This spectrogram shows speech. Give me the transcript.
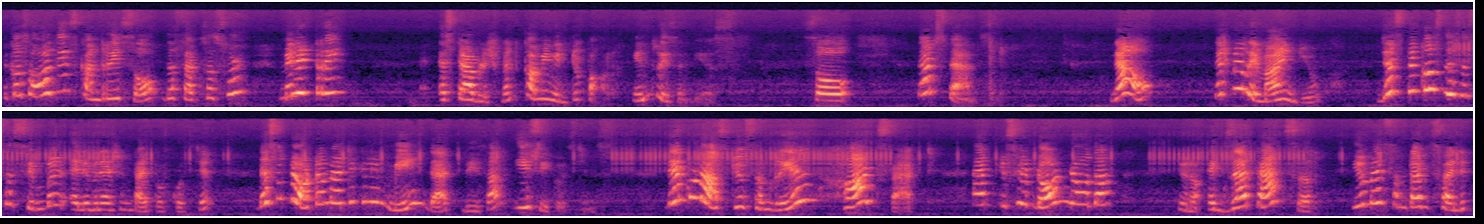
because all these countries saw the successful military establishment coming into power in recent years. So that's the answer. Now let me remind you just because this is a simple elimination type of question doesn't automatically mean that these are easy questions they could ask you some real hard fact and if you don't know the you know exact answer you may sometimes find it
